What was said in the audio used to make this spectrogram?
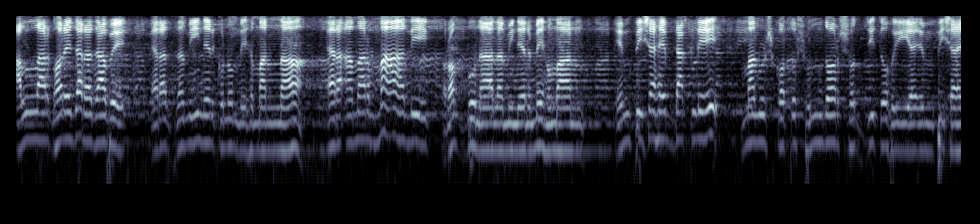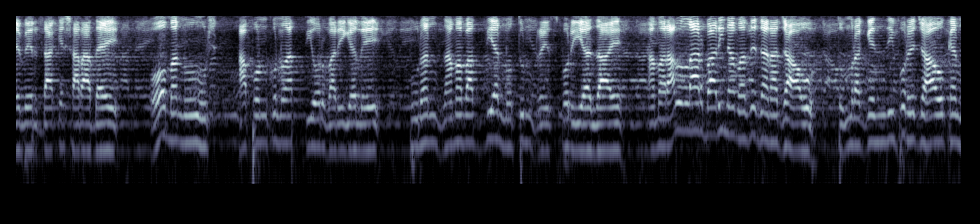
আল্লাহর ঘরে যারা যাবে, এরা জমিনের কোনো মেহমান না। এরা আমার মালিক, রব্বুল আলমিনের মেহমান। এমপি সাহেব ডাকলে মানুষ কত সুন্দর সজ্জিত হইয়া এমপি সাহেবের ডাকে সাড়া দেয়। ও মানুষ আপন কোনো আত্মীয়র বাড়ি গেলে পুরান জামা বাদ দিয়া নতুন ড্রেস পরিয়া যায়। আমার আল্লাহর বাড়ি নামাজে যারা যাও, তোমরা গেঞ্জি পরে যাও কেন,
